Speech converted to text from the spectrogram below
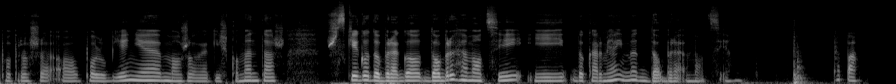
poproszę o polubienie, może o jakiś komentarz. Wszystkiego dobrego, dobrych emocji i dokarmiajmy dobre emocje. Pa, pa.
